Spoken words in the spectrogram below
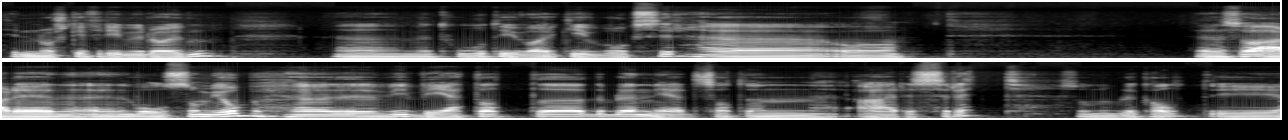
til Den norske frimurerorden, eh, med 22 arkivbokser. og Eh, så er det en voldsom jobb. Eh, vi vet at eh, det ble nedsatt en æresrett, som det ble kalt, i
